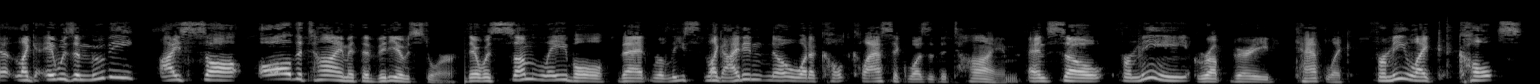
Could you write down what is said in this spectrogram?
Uh, like it was a movie I saw all the time at the video store. There was some label that released like I didn't know what a cult classic was at the time. And so for me, grew up very Catholic. For me like cults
